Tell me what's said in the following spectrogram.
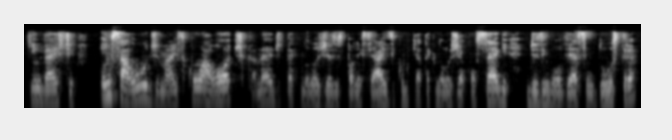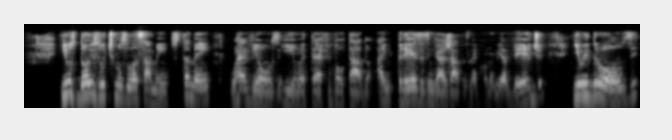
que investe em saúde, mas com a ótica né, de tecnologias exponenciais e como que a tecnologia consegue desenvolver essa indústria. E os dois últimos lançamentos também, o Heavy 11 e um ETF voltado a empresas engajadas na economia verde, e o Hydro 11,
